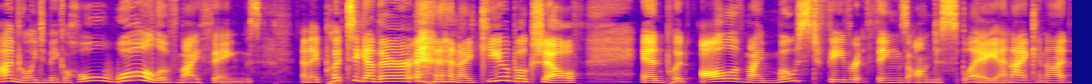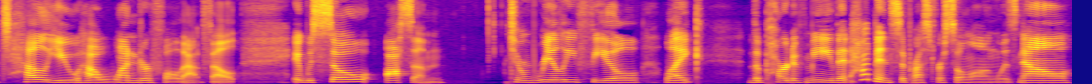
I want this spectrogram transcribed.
I'm going to make a whole wall of my things. And I put together an IKEA bookshelf and put all of my most favorite things on display. And I cannot tell you how wonderful that felt. It was so awesome to really feel like the part of me that had been suppressed for so long was now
